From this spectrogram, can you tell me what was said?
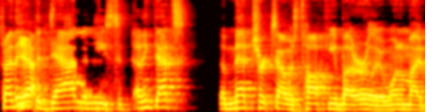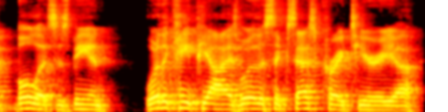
So I think yeah. the data needs to, I think that's the metrics I was talking about earlier. One of my bullets is being what are the KPIs? What are the success criteria?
